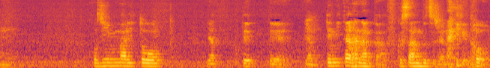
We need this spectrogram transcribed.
うん、こじんまりとやってってやってみたらなんか副産物じゃないけど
